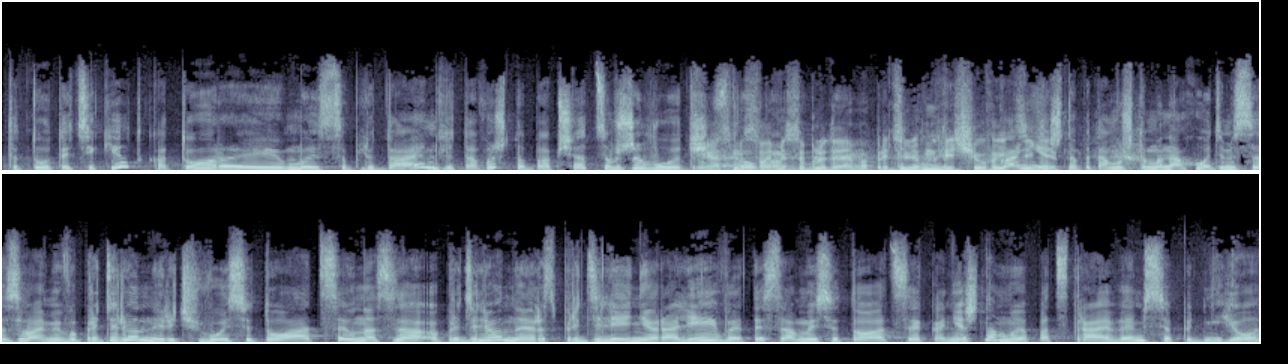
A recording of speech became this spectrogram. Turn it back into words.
Это тот этикет, который мы соблюдаем для того, чтобы общаться вживую друг Сейчас с другом. мы с вами соблюдаем определенный речевой Конечно, этикет. Конечно, потому что мы находимся с вами в определенной речевой ситуации, у нас определенное распределение ролей в этой самой ситуации. Конечно, мы подстраиваемся под нее.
